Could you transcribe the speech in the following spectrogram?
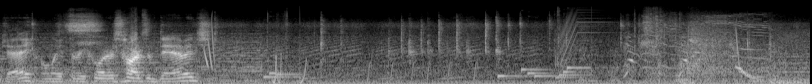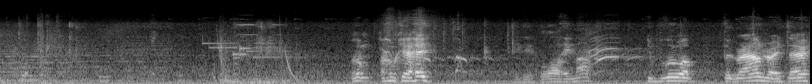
Okay, only three quarters hearts of damage. Um, okay, Did you blow him up? you blew up the ground right there.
